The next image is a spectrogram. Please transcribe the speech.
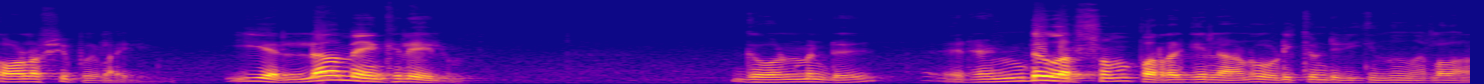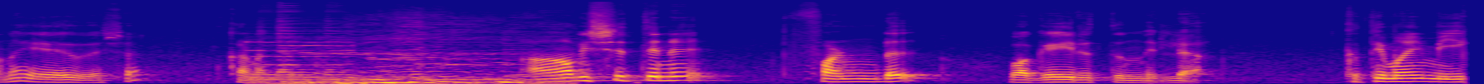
സ്കോളർഷിപ്പുകളായിരിക്കും. ഈ എല്ലാ മേഖലയിലും ഗവൺമെന്റ് രണ്ട് വർഷം പിറകിലാണ് ഓടിക്കൊണ്ടിരിക്കുന്നത് എന്നുള്ളതാണ് ഏകദേശ കണക്ക്. ആവശ്യത്തിന് ഫണ്ട് വകയിരുത്തുന്നില്ല. കൃത്യമായും ഈ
